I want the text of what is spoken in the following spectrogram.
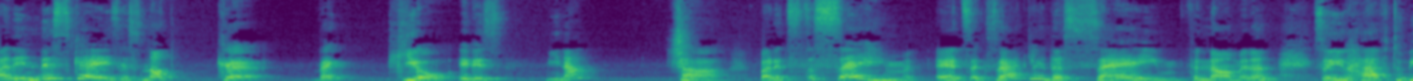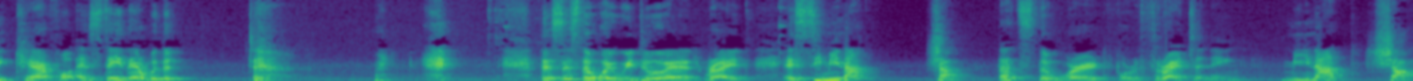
But in this case, it's not che, vecchio. It is minaccia. But it's the same. It's exactly the same phenomenon. So you have to be careful and stay there with the this is the way we do it, right? E minaccia. That's the word for threatening. Minaccia.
